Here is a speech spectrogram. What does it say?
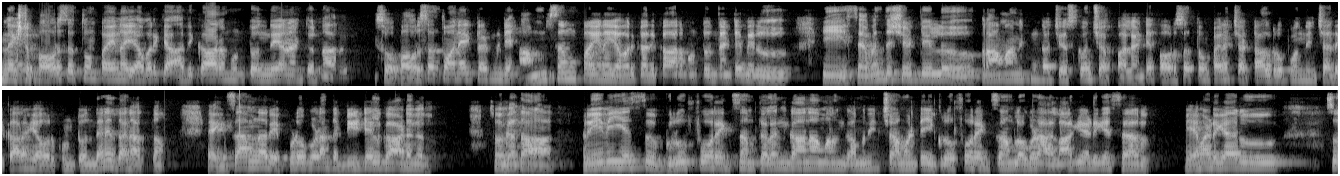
నెక్స్ట్ పౌరసత్వం పైన ఎవరికి అధికారం ఉంటుంది అని అంటున్నారు. సో పౌరసత్వం అనేటటువంటి అంశం పైన ఎవరికి అధికారం ఉంటుందంటే మీరు ఈ సెవెంత్ షెడ్యూల్ ప్రామాణికంగా చేసుకొని చెప్పాలి. అంటే పౌరసత్వం పైన చట్టాలు రూపొందించే అధికారం ఎవరికి ఉంటుంది అని దాని అర్థం. ఎగ్జామినర్ ఎప్పుడూ కూడా అంత డీటెయిల్గా అడగరు. సో గత previous group four exam Telangana మనం గమనించామంటే ఈ గ్రూప్ ఫోర్ ఎగ్జామ్లో కూడా అలాగే అడిగేశారు. ఏమడిగారు? సో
